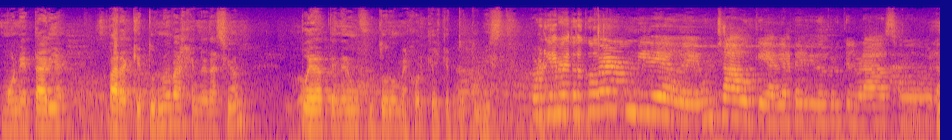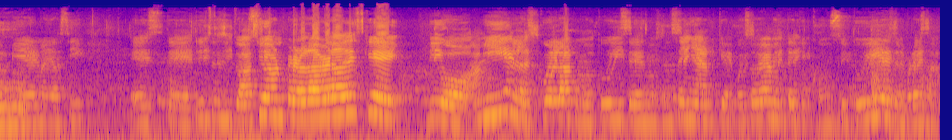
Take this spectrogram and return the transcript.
monetaria para que tu nueva generación pueda tener un futuro mejor que el que tú tuviste. Porque me tocó ver un video de un chavo que había perdido creo que el brazo, la pierna y así. Este, triste situación, pero la verdad es que digo, a mí en la escuela, como tú dices, nos enseñan que pues obviamente hay que constituir esa empresa.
